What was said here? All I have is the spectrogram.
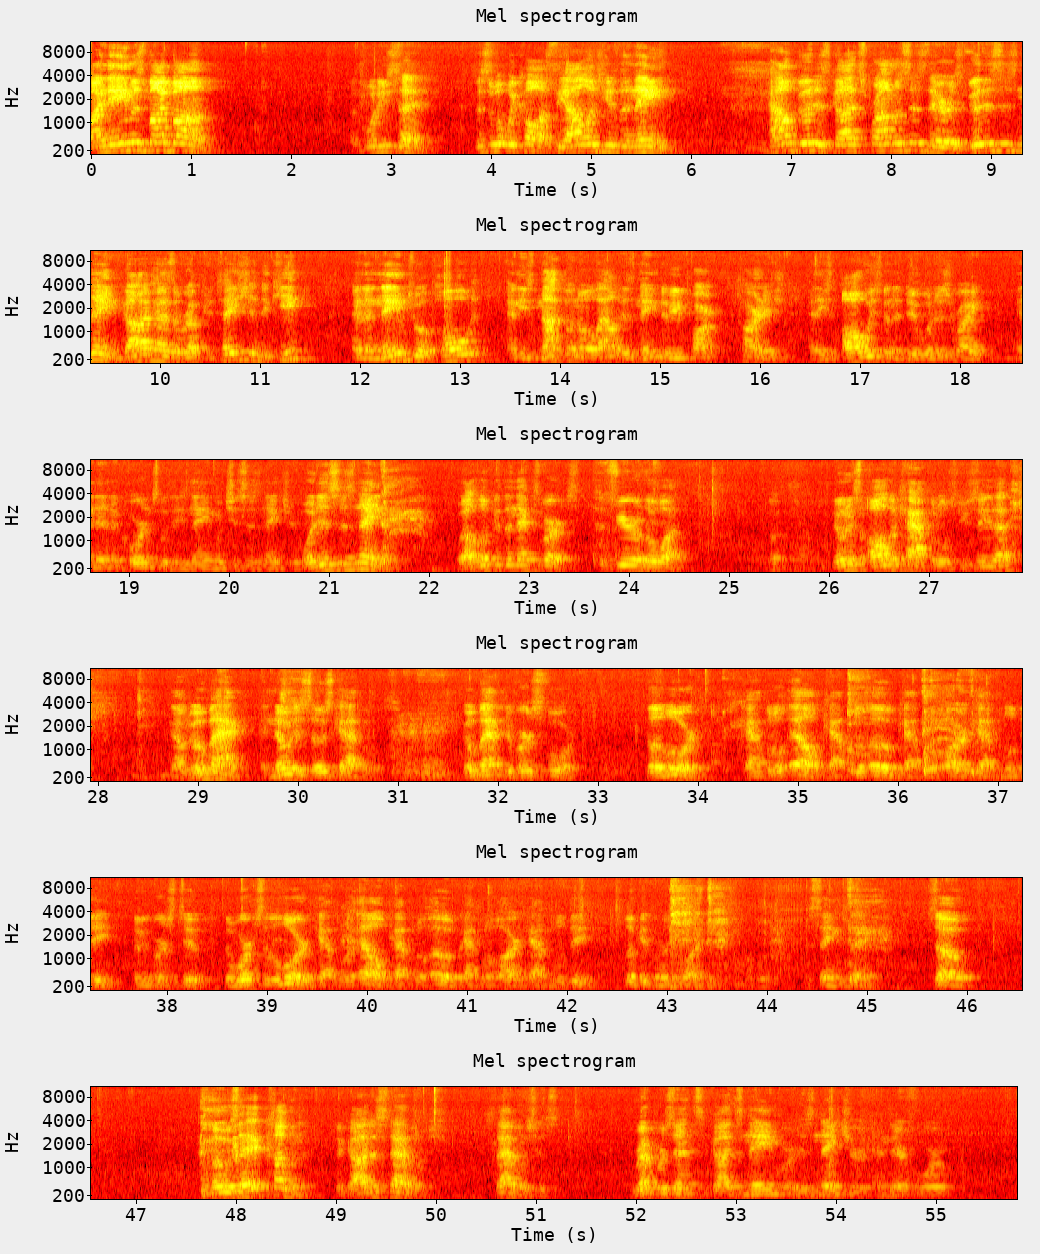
My name is my bond. That's what he's saying. This is what we call a theology of the name. How good is God's promises? They're as good as his name. God has a reputation to keep and a name to uphold, and he's not going to allow his name to be tarnished, and he's always going to do what is right and in accordance with his name, which is his nature. What is his name? Well, look at the next verse. The fear of the what? Look. Notice all the capitals. Do you see that? Now go back and notice those capitals. Go back to verse 4. The Lord, capital L, capital O, capital R, capital D. Look at verse 2. The works of the Lord, capital L, capital O, capital R, capital D. Look at verse 1. The same thing. So, the Mosaic covenant that God established, establishes represents God's name or his nature, and therefore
